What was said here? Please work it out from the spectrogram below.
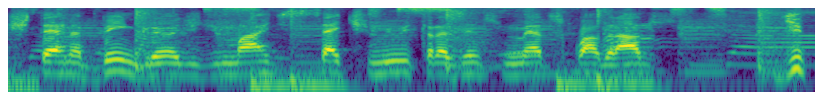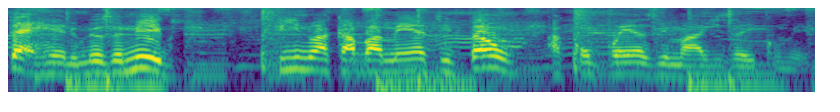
externa bem grande, de mais de 7.300 metros quadrados de terreno. Meus amigos, fino acabamento, então acompanhe as imagens aí comigo.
